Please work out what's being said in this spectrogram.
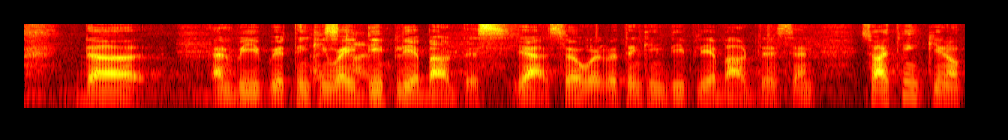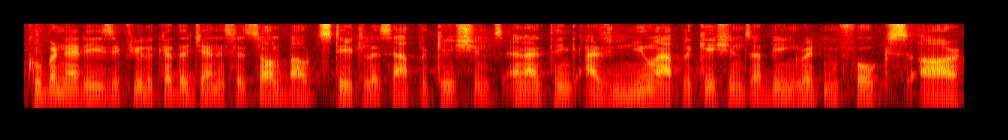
the and we, we're thinking Nice very deeply about this. Yeah, so we're, we're thinking deeply about this. And so I think, you know, Kubernetes, if you look at the genesis, it's all about stateless applications. And I think as new applications are being written, folks are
